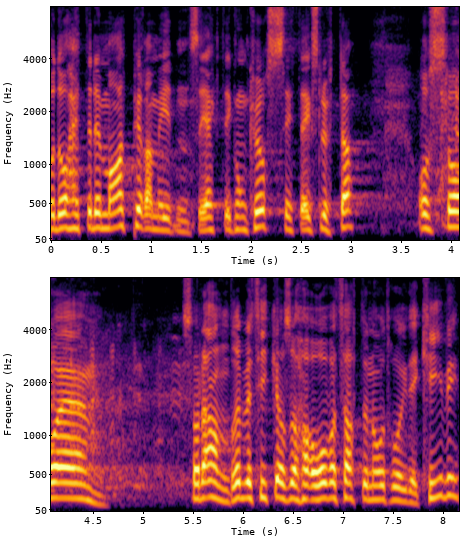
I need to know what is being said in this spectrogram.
Og Da het det Matpyramiden. Så gikk det konkurs etter jeg slutta. Og så, eh, så er det andre butikker som har overtatt det. Nå tror jeg det er Kiwi.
